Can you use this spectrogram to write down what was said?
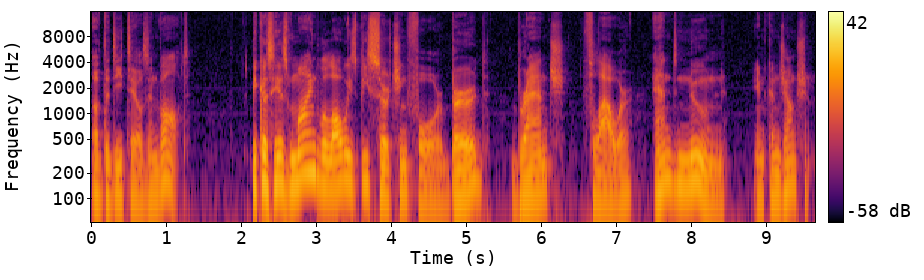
of the details involved. Because his mind will always be searching for bird, branch, flower, and noon in conjunction.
